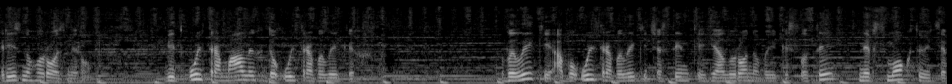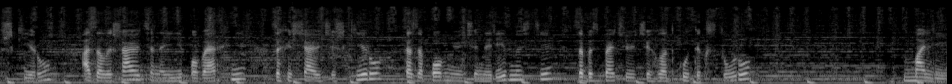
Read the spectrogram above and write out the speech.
різного розміру від ультрамалих до ультравеликих. Великі або ультравеликі частинки гіалуронової кислоти не всмоктуються в шкіру, а залишаються на її поверхні, захищаючи шкіру та заповнюючи нерівності, забезпечуючи гладку текстуру. Малі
